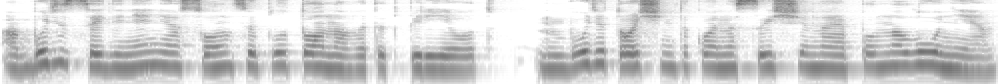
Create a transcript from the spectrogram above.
А будет соединение Солнца и Плутона в этот период. Будет очень такое насыщенное полнолуние,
